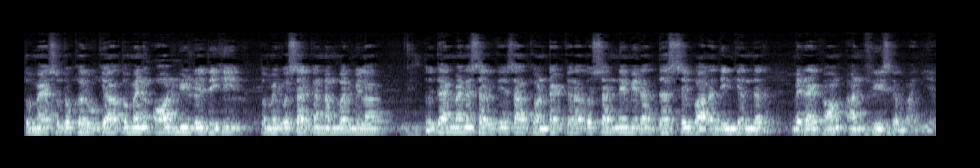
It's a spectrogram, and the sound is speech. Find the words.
तो मैं सोचा करूँ क्या? तो मैंने और वीडियो देखी तो मेरे को सर का नंबर मिला। तो देन मैंने सर के साथ कांटेक्ट करा तो सर ने मेरा 10 से 12 दिन के अंदर मेरा अकाउंट अनफ्रीज करवा दिया।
